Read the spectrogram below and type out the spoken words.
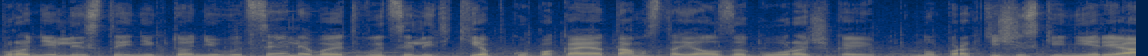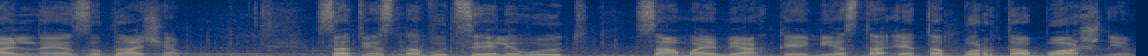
бронелисты никто не выцеливает. Выцелить кепку, пока я там стоял за горочкой, ну, практически нереальная задача. Соответственно, выцеливают самое мягкое место, это борта башни.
